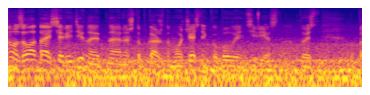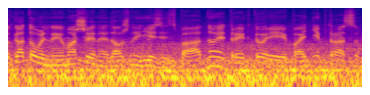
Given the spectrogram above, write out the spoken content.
Ну, золотая середина, это, наверное, чтобы каждому участнику было интересно. То есть подготовленные машины должны ездить по одной траектории, по одним трассам,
